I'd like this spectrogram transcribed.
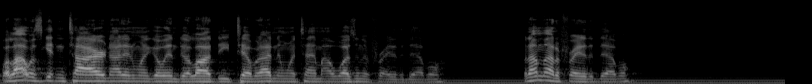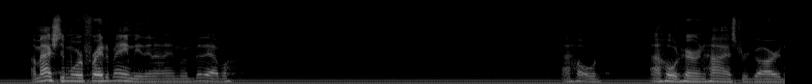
Well, I was getting tired, and I didn't want to go into a lot of detail, but I to tell him I wasn't afraid of the devil. But I'm not afraid of the devil. I'm actually more afraid of Amy than I am of the devil. I hold, I hold her in highest regard.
